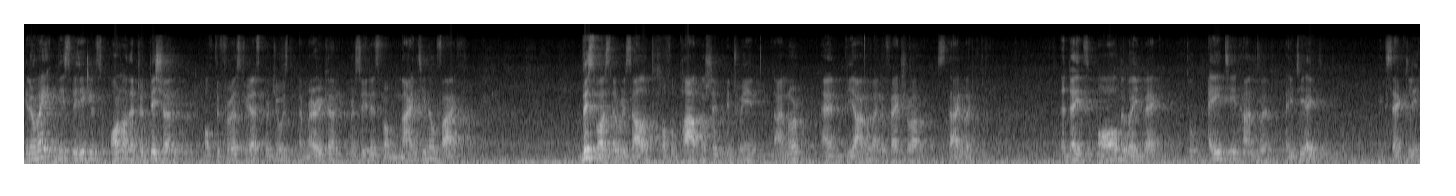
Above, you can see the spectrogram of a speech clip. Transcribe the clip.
In a way, these vehicles honor the tradition of the first US-produced American Mercedes from 1905. This was the result of a partnership between Daimler and piano manufacturer Steinway. That dates all the way back to 1888, exactly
